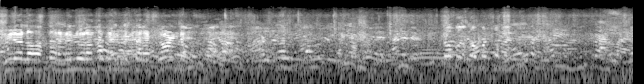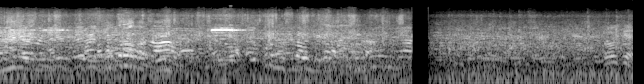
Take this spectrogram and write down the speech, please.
వీడియోలో వస్తారు నెల్లూరు అంతా కనిపిస్తారా చూడండి ఓకే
